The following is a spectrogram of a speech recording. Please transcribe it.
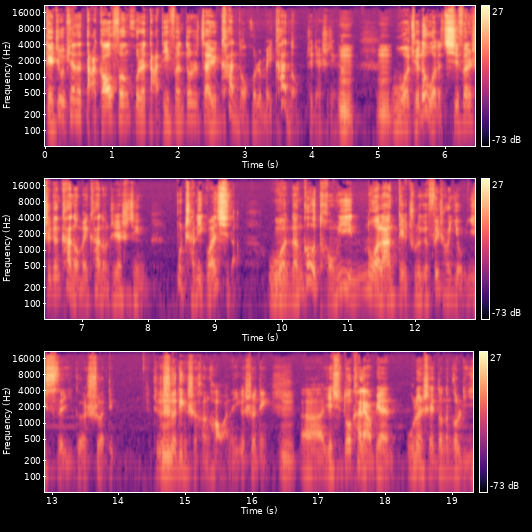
给这部片子打高分或者打低分，都是在于看懂或者没看懂这件事情上。嗯嗯，我觉得我的七分是跟看懂没看懂这件事情不成立关系的。我能够同意诺兰给出了一个非常有意思的一个设定，这个设定是很好玩的一个设定。嗯，呃，也许多看两遍，无论谁都能够理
